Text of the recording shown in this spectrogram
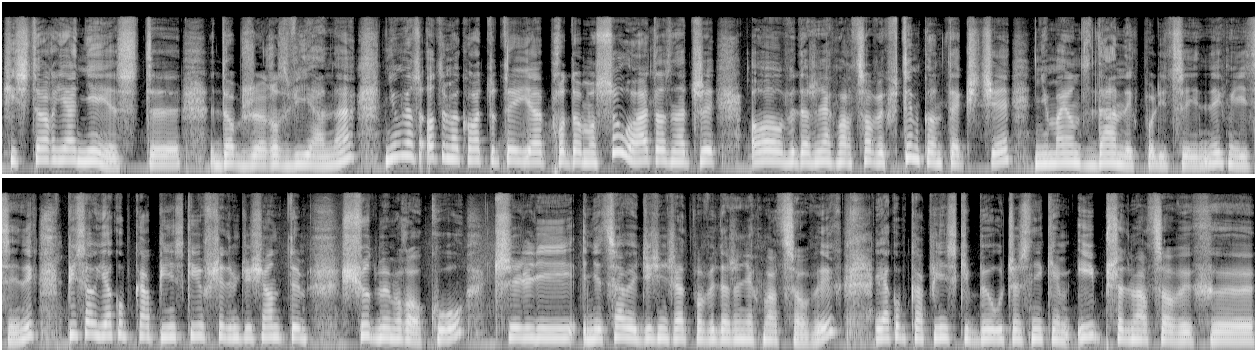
historia nie jest y, dobrze rozwijana. Nie mówiąc o tym, akurat tutaj ja pro domo sua, to znaczy o wydarzeniach marcowych w tym kontekście, nie mając danych policyjnych, milicyjnych, pisał Jakub Karpiński już w 77 roku, czyli niecałe 10 lat po wydarzeniach marcowych. Jakub Karpiński był uczestnikiem i przedmarcowych y,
